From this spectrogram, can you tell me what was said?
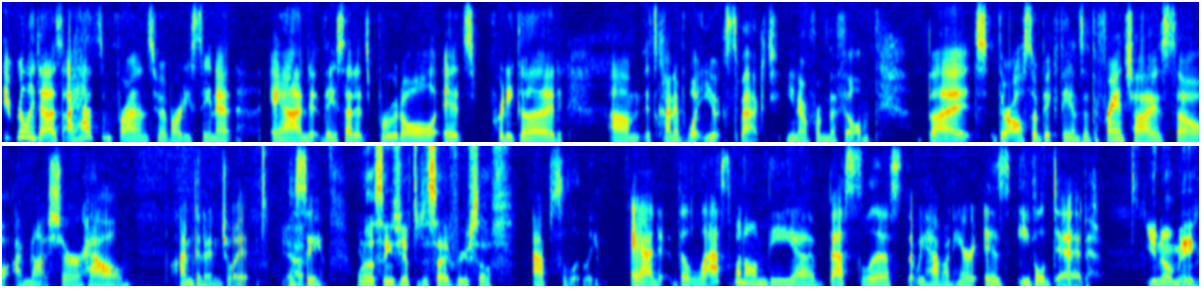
It really does. I had some friends who have already seen it, and they said it's brutal. It's pretty good. Um, it's kind of what you expect, you know, from the film. But they're also big fans of the franchise, so I'm not sure how I'm going to enjoy it. Yeah. We'll see. One of those things you have to decide for yourself. Absolutely. And the last one on the uh, best list that we have on here is Evil Dead. You know me.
